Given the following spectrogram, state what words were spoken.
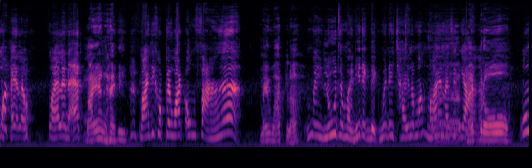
ไม้อะไรวะไม้อะไรนะแอดไม้อะไร ไม้ที่เขาไปวัดองศาอะ ไม้วัดเหรอ ไม่รู้สมัยนี้เด็ก ๆ ไม่ได้ใช้แล้วมั้งไม้อะไรสักอย่างไม้อะโปรโอ้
